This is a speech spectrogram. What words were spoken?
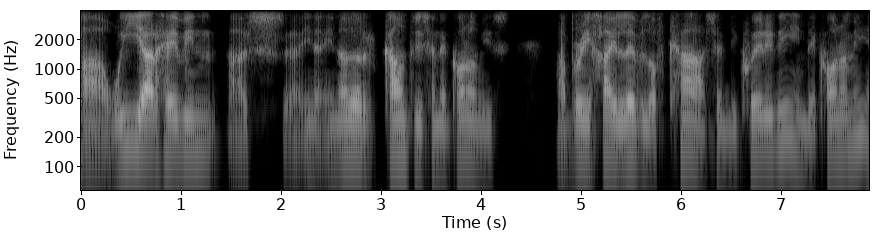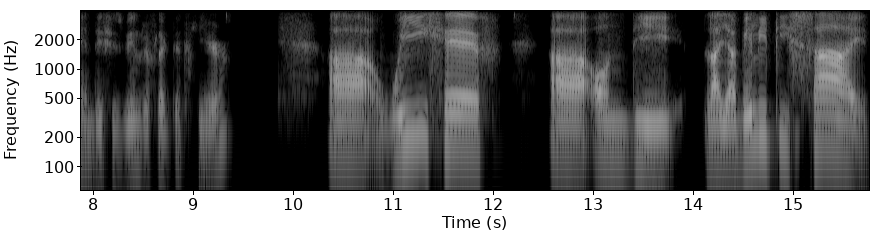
Uh, we are having, as uh, in, in, other countries and economies, a very high level of cash and liquidity in the economy, and this is being reflected here. Uh, we have uh, on the liability side,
